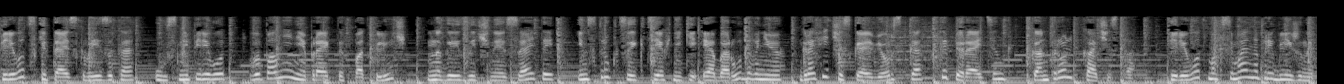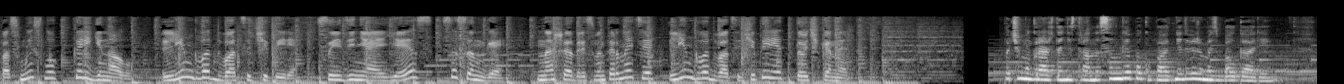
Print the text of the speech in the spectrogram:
Перевод с китайского языка, устный перевод, выполнение проектов под ключ, многоязычные сайты, инструкции к технике и оборудованию, графическая верстка, копирайтинг, контроль качества. Перевод максимально приближенный по смыслу к оригиналу. Лингва24. Соединяя ЕС с СНГ. Наш адрес в интернете lingva24.net. Почему граждане стран СНГ покупают недвижимость в Болгарии?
